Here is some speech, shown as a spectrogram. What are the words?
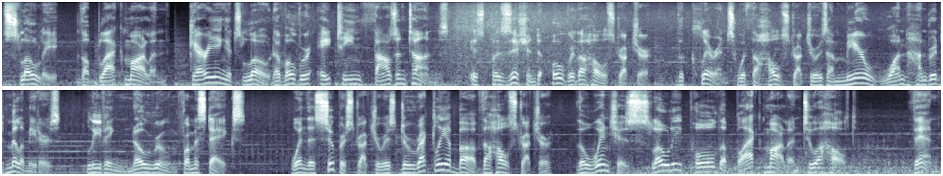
Slowly, the Black Marlin carrying its load of over 18,000 tons, is positioned over the hull structure. The clearance with the hull structure is a mere 100 millimeters, leaving no room for mistakes. When the superstructure is directly above the hull structure, the winches slowly pull the Black Marlin to a halt. Then,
